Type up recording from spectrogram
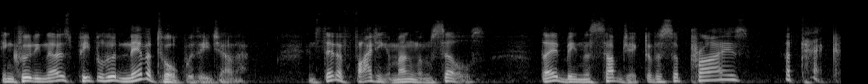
including those people who had never talked with each other. Instead of fighting among themselves, they had been the subject of a surprise attack,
